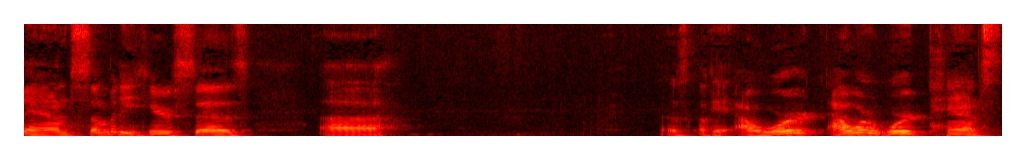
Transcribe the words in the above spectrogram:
and somebody here says, uh, okay, our word our word pants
